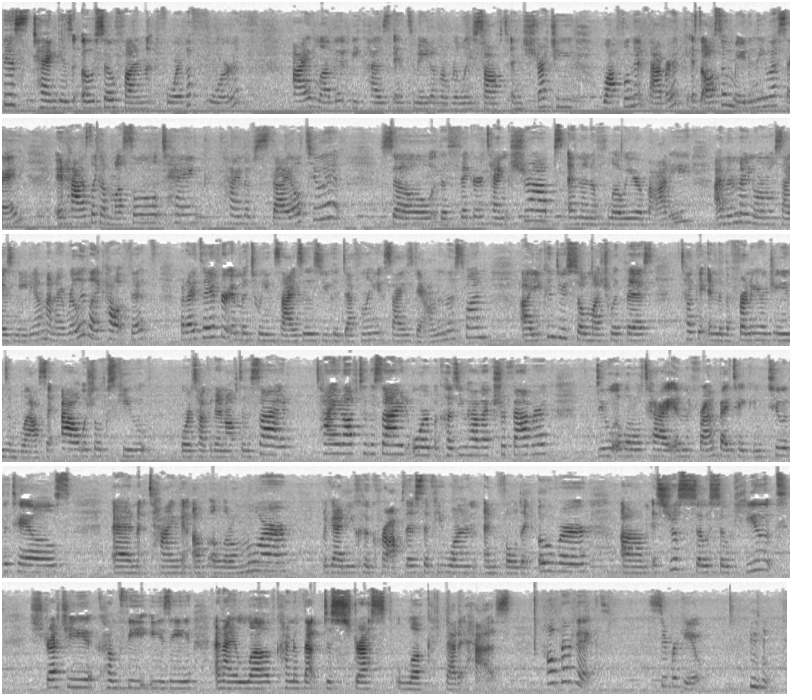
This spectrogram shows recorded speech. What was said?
This tank is oh so fun for the 4th. I love it because it's made of a really soft and stretchy waffle knit fabric. It's also made in the USA. It has like a muscle tank kind of style to it. So the thicker tank straps and then a flowier body. I'm in my normal size medium and I really like how it fits. But I'd say if you're in between sizes, you could definitely size down in this one. Uh, you can do so much with this. Tuck it into the front of your jeans and blouse it out, which looks cute. Or tuck it in off to the side, tie it off to the side, or because you have extra fabric, do a little tie in the front by taking two of the tails and tying it up a little more. Again, you could crop this if you want and fold it over. Um, it's just so, so cute, stretchy, comfy, easy, and I love kind of that distressed look that it has. How perfect. Super cute.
